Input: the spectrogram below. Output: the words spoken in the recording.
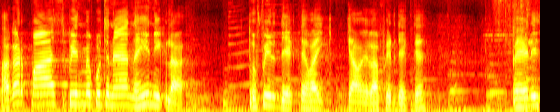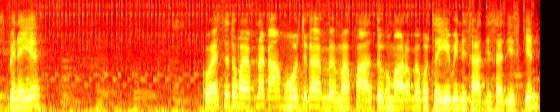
अगर पाँच स्पिन में कुछ नया नहीं निकला तो फिर देखते भाई, क्या होगा फिर देखते पहली स्पिन है ये। वैसे तो भाई अपना काम हो चुका है, मैं फालतू घुमा रहा हूँ, मेरे को चाहिए भी नहीं शादी शादी स्किन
